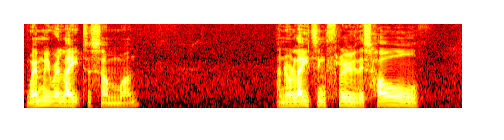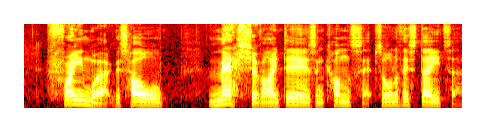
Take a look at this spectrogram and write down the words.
when we relate to someone and relating through this whole framework, this whole mesh of ideas and concepts, all of this data,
